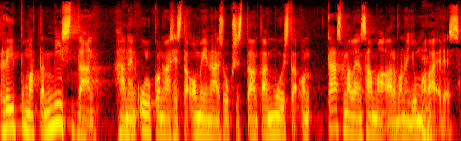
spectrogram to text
riippumatta mistään hänen ulkonaisista ominaisuuksistaan tai muista, on täsmälleen sama arvoinen Jumala edessä.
